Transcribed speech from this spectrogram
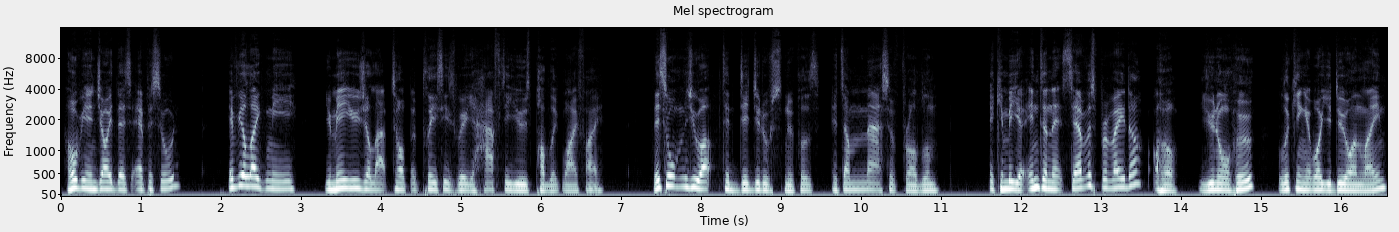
I hope you enjoyed this episode. If you're like me, you may use your laptop at places where you have to use public Wi Fi. This opens you up to digital snoopers. It's a massive problem. It can be your internet service provider, or you know who, looking at what you do online,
